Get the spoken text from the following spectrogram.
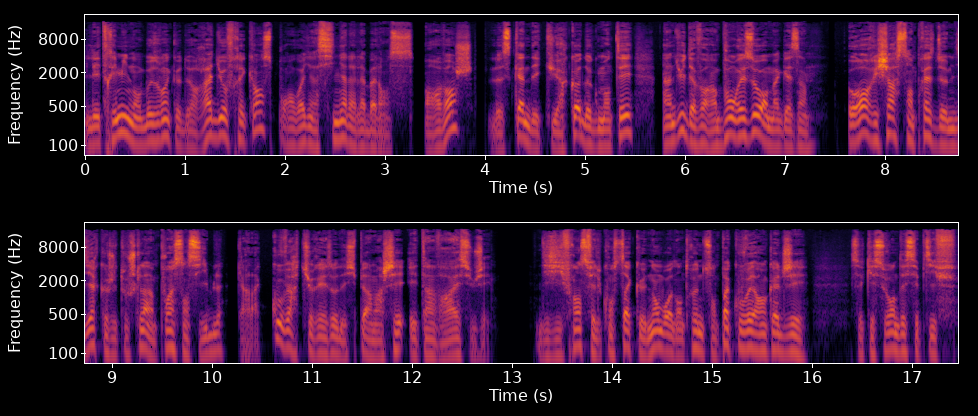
les trémies n'ont besoin que de radiofréquences pour envoyer un signal à la balance. En revanche, le scan des QR codes augmentés induit d'avoir un bon réseau en magasin. Aurore Richard s'empresse de me dire que je touche là un point sensible, car la couverture réseau des supermarchés est un vrai sujet. Digifrance fait le constat que nombre d'entre eux ne sont pas couverts en 4G, ce qui est souvent déceptif.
